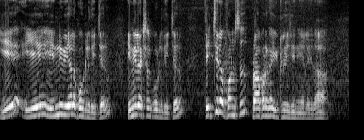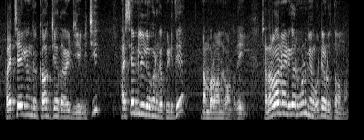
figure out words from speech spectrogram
ఏ ఏ ఎన్ని వేల కోట్లు తెచ్చారు? ఎన్ని లక్షల కోట్లు తెచ్చారు? తెచ్చిన ఫండ్స్ ప్రాపర్గా యూటిలైజ్ చేయలేదా ప్రత్యేకంగా కాగ్ చేత ఆడిట్ చేయించి అసెంబ్లీలో కనుక పెడితే నంబర్ వన్గా ఉంటుంది. చంద్రబాబు నాయుడు గారు కూడా మేము ఒకటే అడుగుతూ ఉన్నాం.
